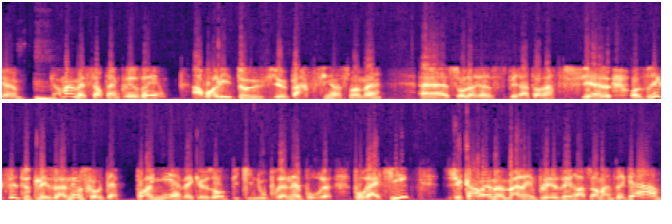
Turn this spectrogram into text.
j'ai quand même un certain plaisir à voir les deux vieux partis en ce moment euh, sur le respirateur artificiel. On dirait que c'est toutes les années où on était pognés avec eux autres puis qu'ils nous prenaient pour, pour acquis. J'ai quand même un malin plaisir en ce moment de dire, regarde,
